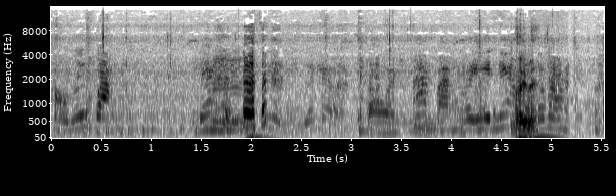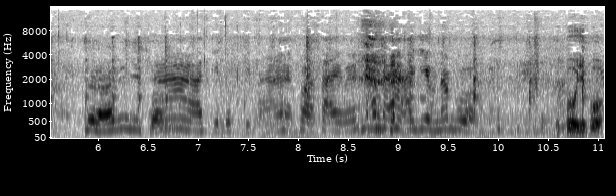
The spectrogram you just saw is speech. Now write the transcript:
เขาไม่ฟังแล้วเบิดแล้วตอนหน้าปังไว้เฮ็ดเนี่ยอร่อยไหมนี่หลายนี่ยี่สองอ่ากินลูกกินนะพ่อไทยไว้อายิ้มน้ำบวกญี่ปุ่นญี่ปุ่น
